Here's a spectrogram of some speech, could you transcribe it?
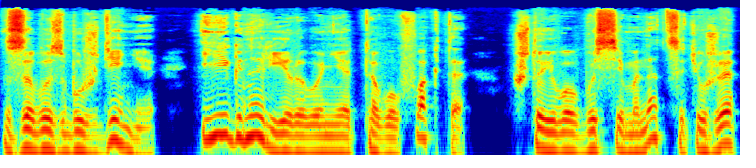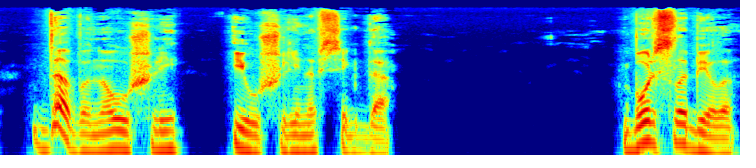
за возбуждение и игнорирование того факта, что его восемнадцать уже давно ушли и ушли навсегда. Боль слабела.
